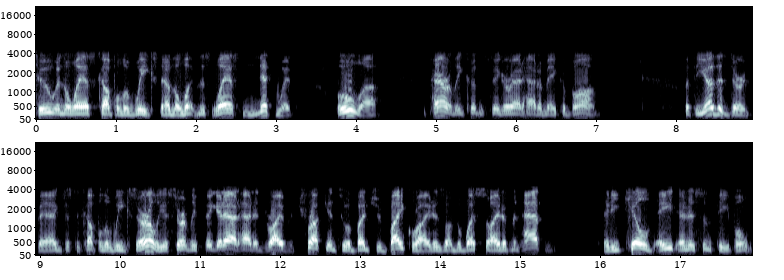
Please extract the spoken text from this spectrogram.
Two in the last couple of weeks. Now, the, this last nitwit, Ullah, apparently couldn't figure out how to make a bomb. But the other dirtbag, just a couple of weeks earlier, certainly figured out how to drive a truck into a bunch of bike riders on the west side of Manhattan. And he killed eight innocent people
